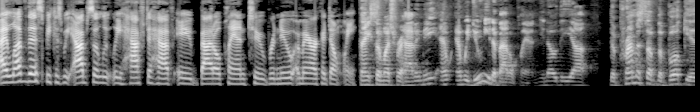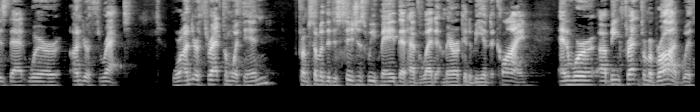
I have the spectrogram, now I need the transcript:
I love this because we absolutely have to have a battle plan to renew America, don't we? Thanks so much for having me. And, and we do need a battle plan. You know, the uh, the premise of the book is that we're under threat. We're under threat from within, from some of the decisions we've made that have led America to be in decline and we're uh, being threatened from abroad with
